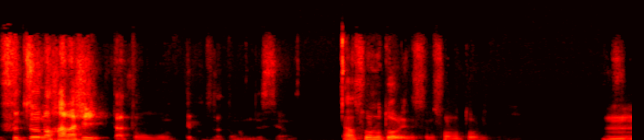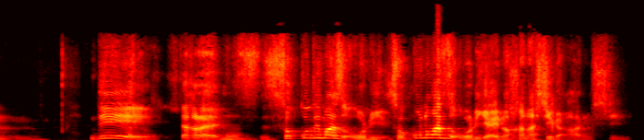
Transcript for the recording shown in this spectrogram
普通の話だと思うってことだと思うんですよ。あその通りですよ、その通り。うん、で、だから、うん、そこでまず折り、そこのまず折り合いの話があるし、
